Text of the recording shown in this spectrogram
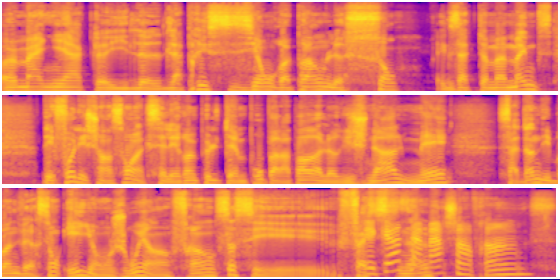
un maniaque. là. Il a de la précision, reprendre le son. Exactement. Même des fois, les chansons accélèrent un peu le tempo par rapport à l'original, mais ça donne des bonnes versions. Et ils ont joué en France. Ça, c'est Et fascinant. quand ça marche en France,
